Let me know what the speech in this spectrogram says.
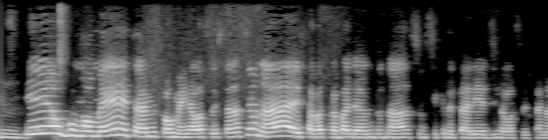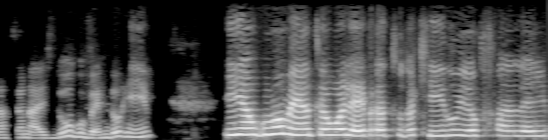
Hum. E em algum momento, eu me formei em Relações Internacionais, estava trabalhando na Subsecretaria de Relações Internacionais do Governo do Rio. E em algum momento eu olhei para tudo aquilo e eu falei:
